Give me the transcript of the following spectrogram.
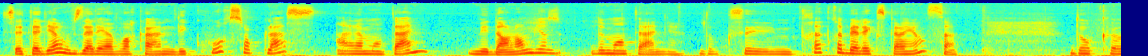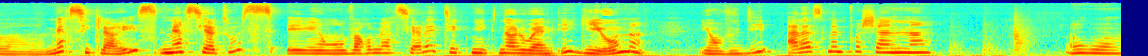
C'est-à-dire que vous allez avoir quand même des cours sur place à la montagne, mais dans l'ambiance de montagne. Donc c'est une très très belle expérience. Donc euh, merci Clarisse, merci à tous et on va remercier à la technique Nolwenn et Guillaume et on vous dit à la semaine prochaine. Au revoir.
